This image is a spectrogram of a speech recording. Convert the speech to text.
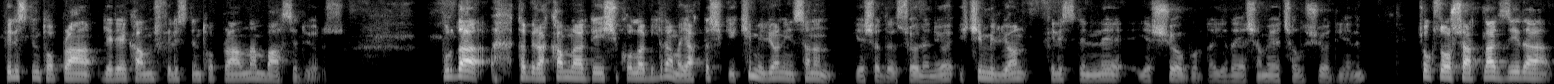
Filistin toprağı, geriye kalmış Filistin toprağından bahsediyoruz. Burada tabi rakamlar değişik olabilir ama yaklaşık 2 milyon insanın yaşadığı söyleniyor. 2 milyon Filistinli yaşıyor burada ya da yaşamaya çalışıyor diyelim. Çok zor şartlar zira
